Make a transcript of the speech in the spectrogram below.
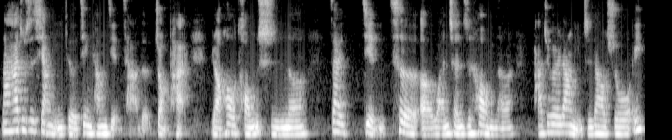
那它就是像一个健康检查的状态，然后同时呢，在检测呃完成之后呢。它就会让你知道说，诶，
